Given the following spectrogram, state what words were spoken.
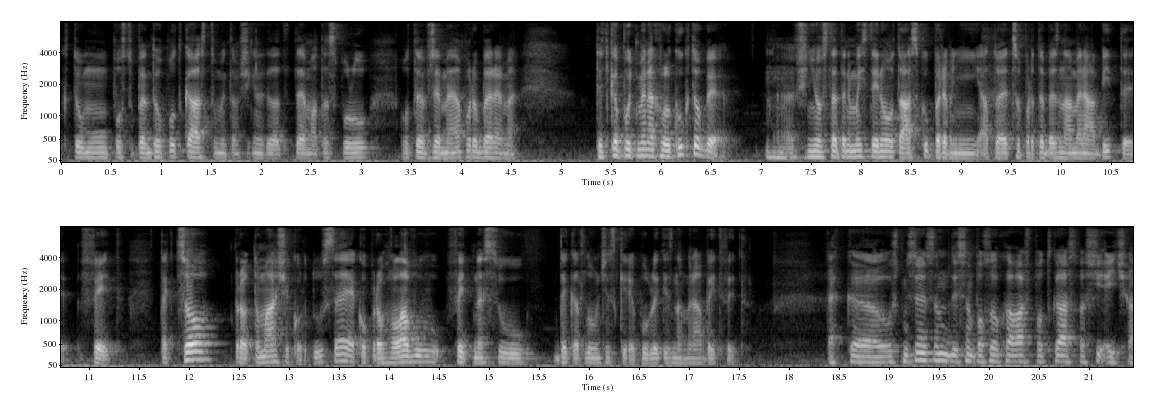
k tomu postupem toho podcastu, my tam všechny tyhle ty témata spolu otevřeme a probereme. Teďka pojďme na chvilku k tobě. Mm-hmm. Všichni hosté tady mají stejnou otázku první a to je, co pro tebe znamená být ty- fit. Tak co pro Tomáše Kortuse jako pro hlavu fitnessu Decathlon České republiky znamená být fit? Tak uh, už myslím, že jsem, když jsem poslouchal váš podcast, vaší HR,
